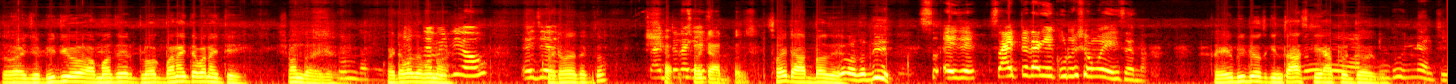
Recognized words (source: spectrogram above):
তো এই যে ভিডিও আমাদের ব্লগ বানাইতে বানাইতে সন্ধ্যা হয়ে গেছে। কয়টা বাজে মনে হয়? ভিডিও এই যে কয়টা বাজে দেখতো? ছয়টা আট বাজে। ছয়টা আট বাজে। এই যে আগে কোনো সময় হইছে না। তো এই ভিডিও কিন্তু আজকে আপলোড দেওয়া ধুইনালছি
